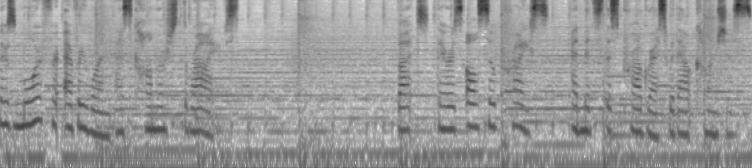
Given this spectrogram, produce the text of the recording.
There's more for everyone as commerce thrives. But there is also price amidst this progress without conscience.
